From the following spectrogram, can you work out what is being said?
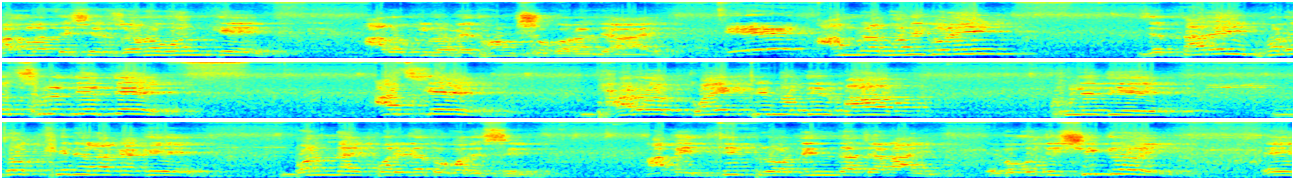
বাংলাদেশের জনগণকে আরও কীভাবে ধ্বংস করা যায় আমরা মনে করি যে তারই ফলশ্রুতিতে আজকে ভারত কয়েকটি নদীর বাঁধ খুলে দিয়ে দক্ষিণ এলাকাকে বন্যায় পরিণত করেছে। আমি তীব্র নিন্দা জানাই এবং অতি শীঘ্রই এই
